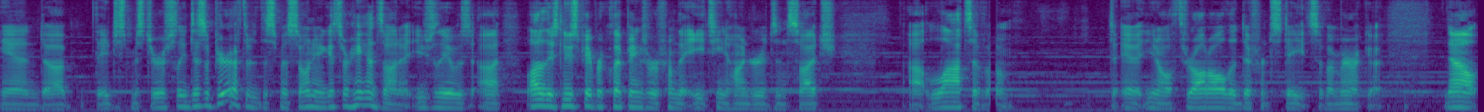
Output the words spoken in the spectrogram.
And uh, they just mysteriously disappear after the Smithsonian gets their hands on it. Usually it was, uh, a lot of these newspaper clippings were from the 1800s and such. Uh, lots of them, uh, you know, throughout all the different states of America. Now,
